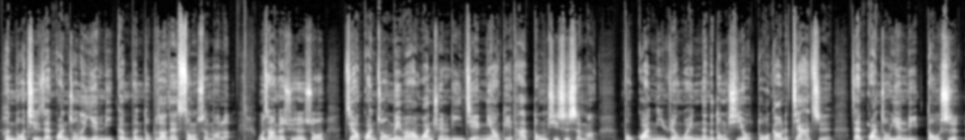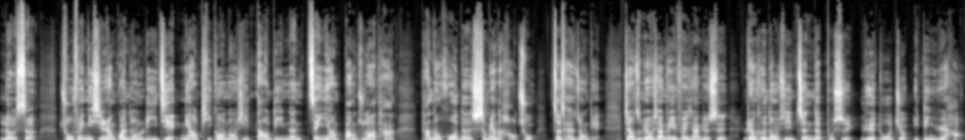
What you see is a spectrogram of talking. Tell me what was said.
很多其实，在观众的眼里根本都不知道在送什么了。我常常跟学生说，只要观众没办法完全理解你要给他的东西是什么，不管你认为那个东西有多高的价值，在观众眼里都是垃圾。除非你先让观众理解你要提供的东西到底能怎样帮助到他，他能获得什么样的好处。这才是重点。讲到这边，我想跟你分享，就是任何东西真的不是越多就一定越好。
